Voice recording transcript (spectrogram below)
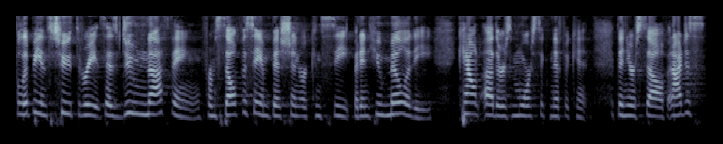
Philippians 2 3, it says, Do nothing from selfish ambition or conceit, but in humility count others more significant than yourself. And I just,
